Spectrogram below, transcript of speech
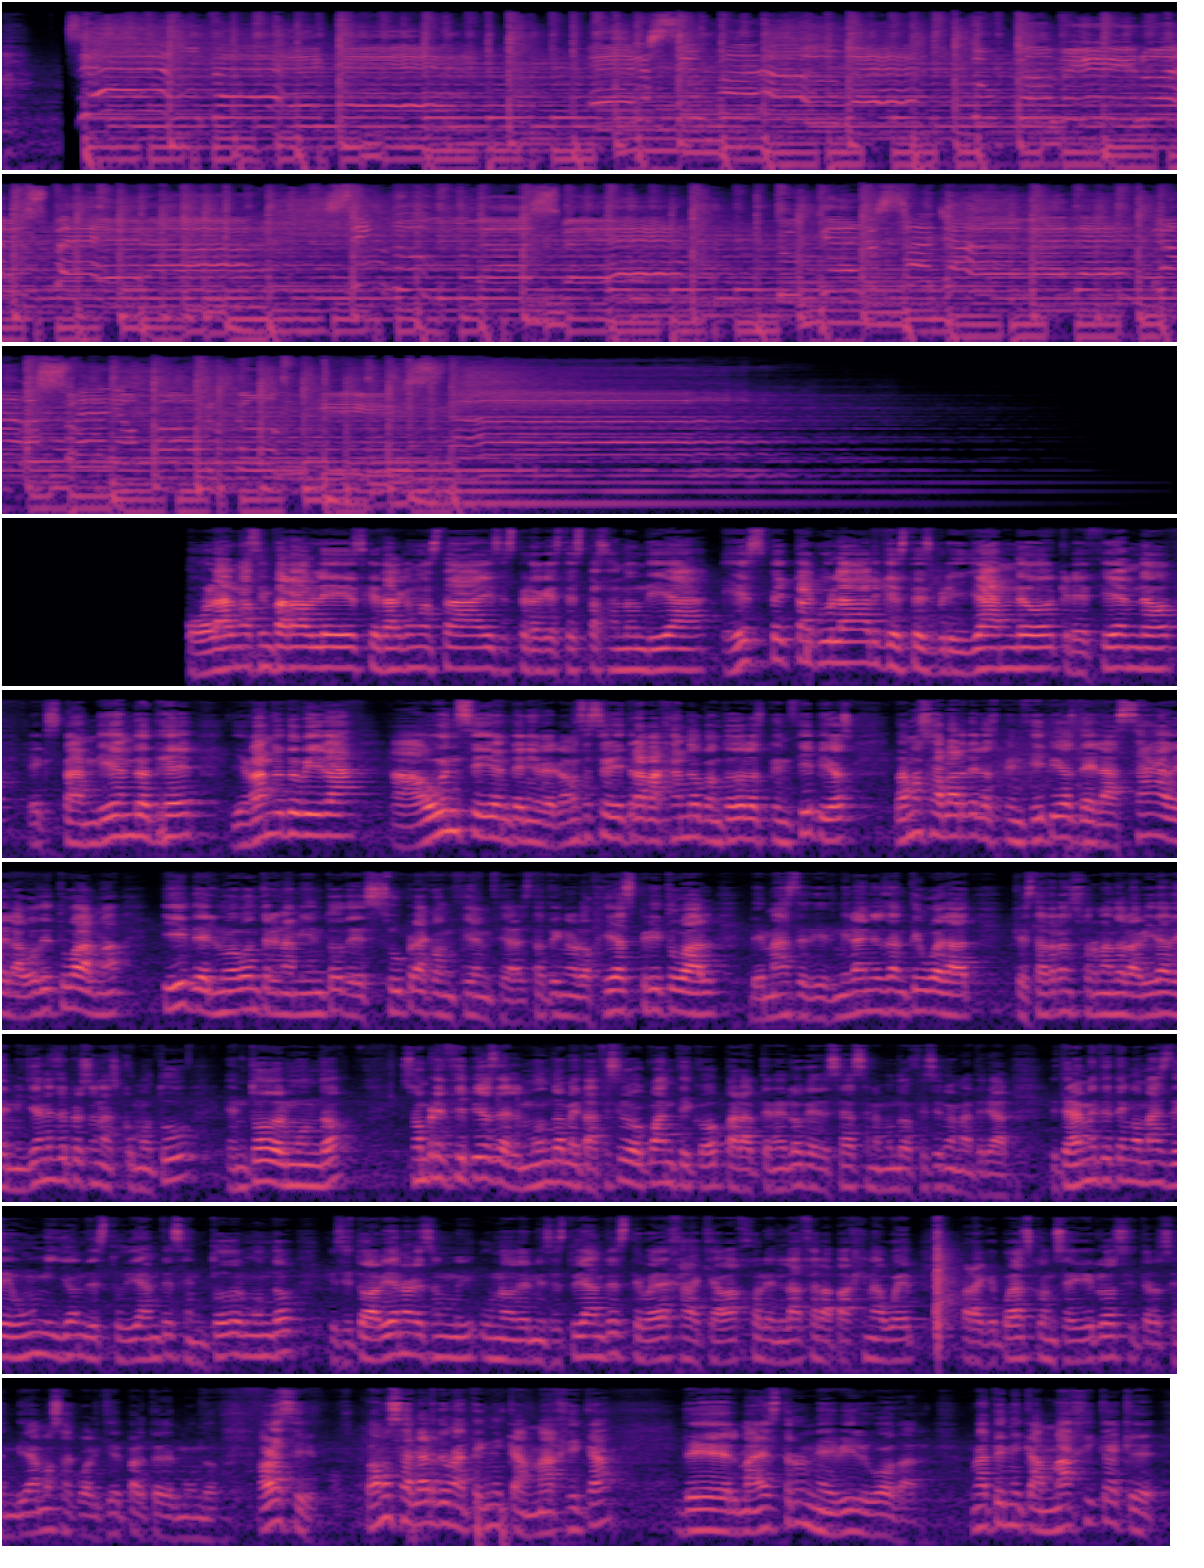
Hola almas imparables, ¿qué tal? ¿Cómo estáis? Espero que estés pasando un día espectacular, que estés brillando, creciendo, expandiéndote, llevando tu vida a un siguiente nivel. Vamos a seguir trabajando con todos los principios. Vamos a hablar de los principios de la saga de la voz de tu alma y del nuevo entrenamiento de supraconciencia, esta tecnología espiritual de más de 10.000 años de antigüedad que está transformando la vida de millones de personas como tú en todo el mundo son principios del mundo metafísico cuántico para obtener lo que deseas en el mundo físico y material. Literalmente tengo más de un millón de estudiantes en todo el mundo y si todavía no eres uno de mis estudiantes, te voy a dejar aquí abajo el enlace a la página web para que puedas conseguirlos y te los enviamos a cualquier parte del mundo. Ahora sí, vamos a hablar de una técnica mágica del maestro Neville Goddard. Una técnica mágica que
